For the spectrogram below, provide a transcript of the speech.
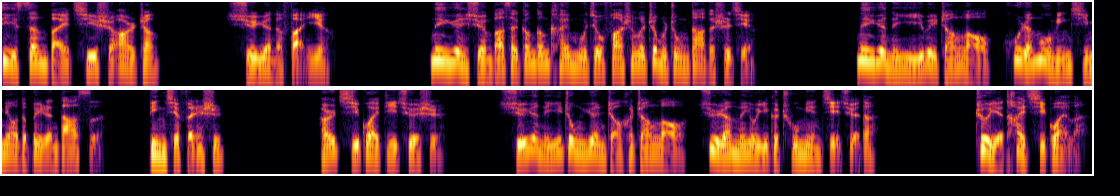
第三百七十二章学院的反应。内院选拔赛刚刚开幕，就发生了这么重大的事情。内院的一位长老忽然莫名其妙的被人打死，并且焚尸。而奇怪的确是，学院的一众院长和长老居然没有一个出面解决的，这也太奇怪了。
